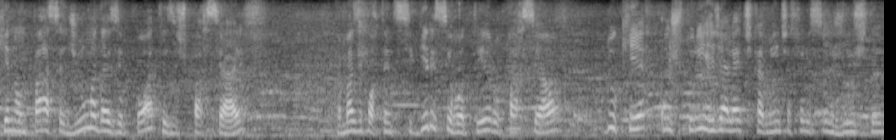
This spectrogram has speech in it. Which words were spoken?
que não passa de uma das hipóteses parciais. É mais importante seguir esse roteiro parcial do que construir dialeticamente a solução justa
